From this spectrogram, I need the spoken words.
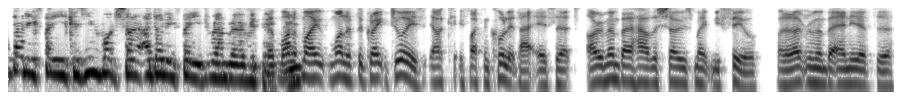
i don't expect you because you've watched so i don't expect you to remember everything one of my one of the great joys, if I can call it that, is that I remember how the shows make me feel, but I don't remember any of the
